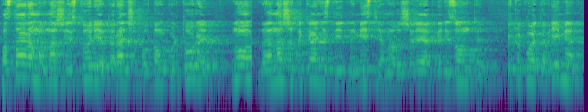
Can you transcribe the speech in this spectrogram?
По-старому в нашей истории это раньше был Дом культуры, но наша ДК не стоит на месте, оно расширяет горизонты. В какое-то время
